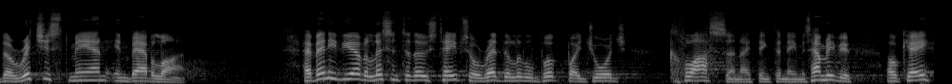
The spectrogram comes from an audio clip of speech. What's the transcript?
The Richest Man in Babylon. Have any of you ever listened to those tapes or read the little book by George Clason, I think the name is? How many of you? Okay,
